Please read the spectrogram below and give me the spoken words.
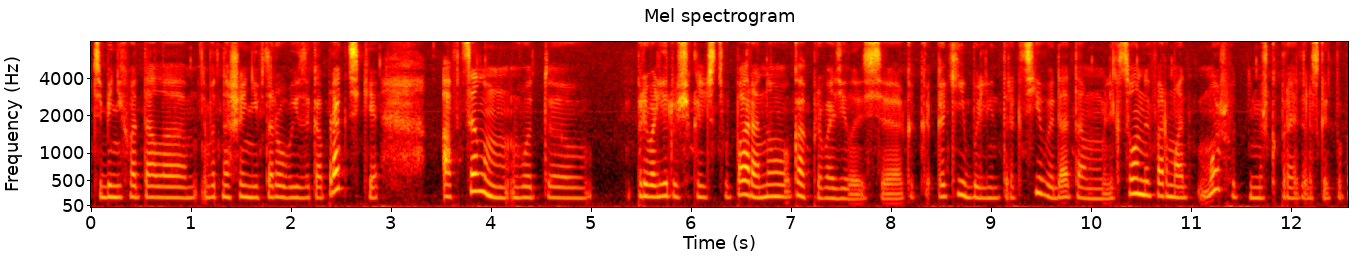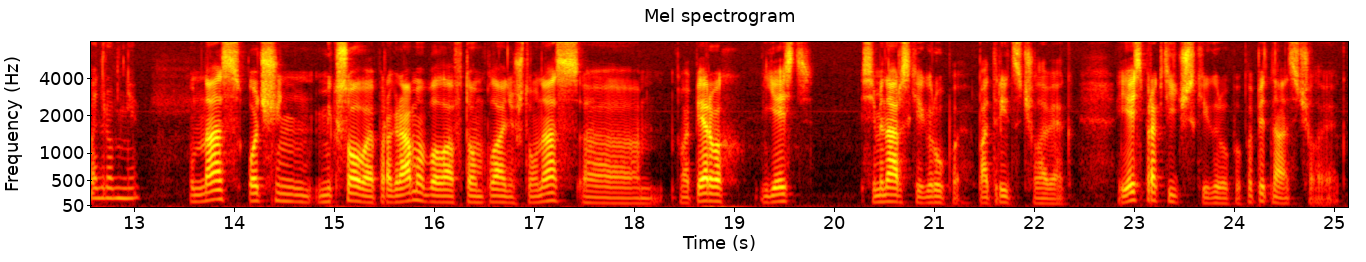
тебе не хватало в отношении второго языка практики, а в целом вот э, превалирующее количество пар, оно как проводилось? Э, как, какие были интерактивы, да, там лекционный формат? Можешь вот немножко про это рассказать поподробнее? У нас очень миксовая программа была в том плане, что у нас, э, во-первых, есть семинарские группы по 30 человек, есть практические группы по 15 человек,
